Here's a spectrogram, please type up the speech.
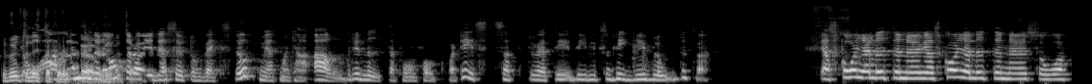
Det går inte Ja, att lita på alla moderater har ju dessutom växt upp med att man kan aldrig lita på en folkpartist. Så att du vet, det, det liksom ligger i blodet va. Jag skojar lite nu, jag skojar lite nu så.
